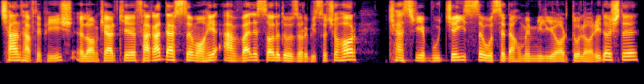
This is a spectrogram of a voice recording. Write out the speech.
چند هفته پیش اعلام کرد که فقط در سه ماهه اول سال 2024 کسری بودجه 3.3 میلیارد دلاری داشته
